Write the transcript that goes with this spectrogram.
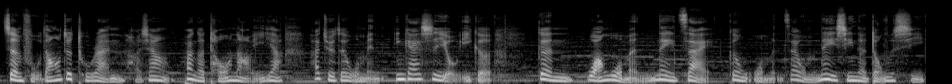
政府，然后就突然好像换个头脑一样？他觉得我们应该是有一个。更往我们内在，更我们在我们内心的东西，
